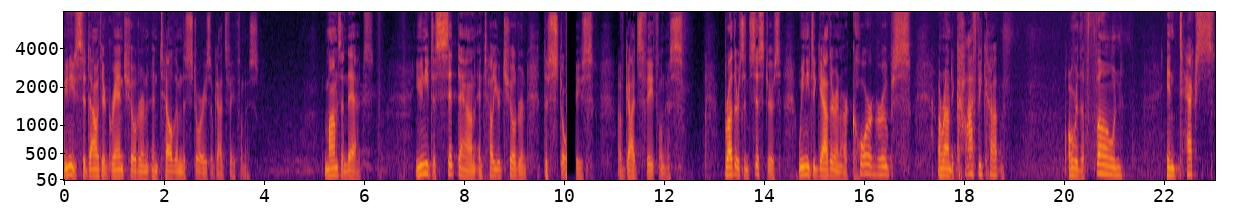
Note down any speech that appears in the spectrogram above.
you need to sit down with your grandchildren and tell them the stories of God's faithfulness. Moms and dads, you need to sit down and tell your children the stories of God's faithfulness. Brothers and sisters, we need to gather in our core groups around a coffee cup, over the phone, in texts,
